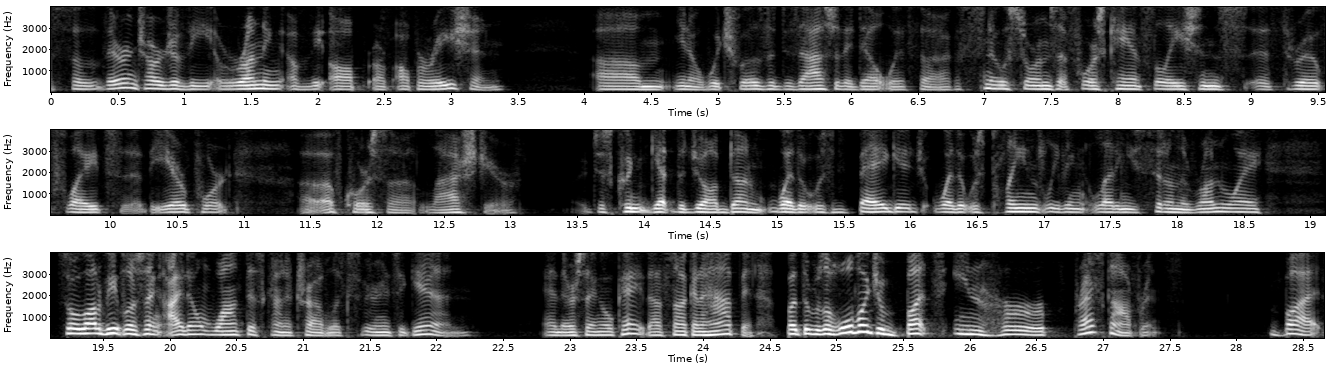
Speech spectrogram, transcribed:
so they're in charge of the running of the op- operation um, you know, which was a disaster. They dealt with uh, snowstorms that forced cancellations uh, throughout flights at the airport, uh, of course, uh, last year. Just couldn't get the job done, whether it was baggage, whether it was planes leaving, letting you sit on the runway. So a lot of people are saying, I don't want this kind of travel experience again. And they're saying, okay, that's not going to happen. But there was a whole bunch of buts in her press conference. But,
